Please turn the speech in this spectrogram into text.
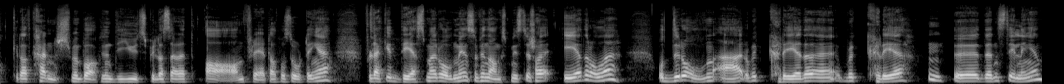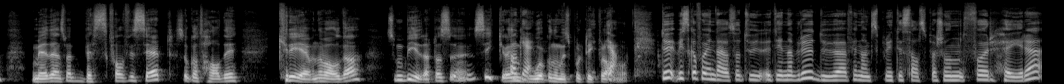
akkurat kanskje med bakgrunn av de utspillene så er det et annet flertall på Stortinget. For det er ikke det som er rollen min. Som finansminister så har jeg én rolle, og rollen er å bekle, det, bekle uh, den stillingen med den som er best kvalifisert, som kan ta de krevende valga som bidrar til å sikre en okay. god økonomisk politikk for landet ja. vårt. Vi skal få inn deg også, Tina Bru. Du er finanspolitisk talsperson for Høyre.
